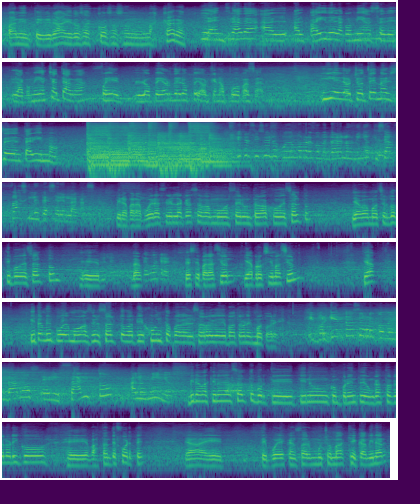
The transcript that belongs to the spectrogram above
pan integral y todas esas cosas son más caras. La entrada al, al país de la comida, la comida chatarra fue lo peor de lo peor que nos pudo pasar. Y el otro tema, el sedentarismo. Sean fáciles de hacer en la casa? Mira, para poder hacer en la casa vamos a hacer un trabajo de salto. Ya vamos a hacer dos tipos de salto. Eh, de, separación y aproximación. ¿ya? Y también podemos hacer saltos a pie juntos para el desarrollo de patrones motores. ¿Y por qué entonces recomendamos el salto a los niños? Mira, más que nada el salto porque tiene un componente de un gasto calórico eh, bastante fuerte. ¿ya? Eh, te puedes cansar mucho más que caminar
